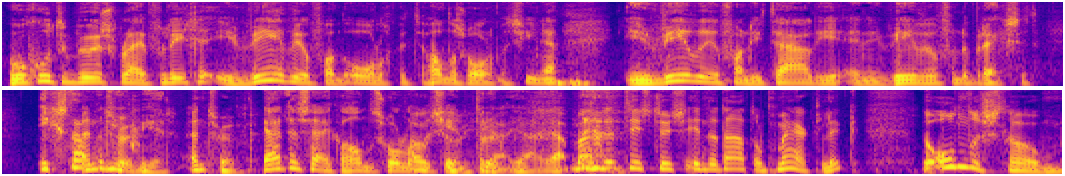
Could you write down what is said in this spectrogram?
hoe goed de beurs blijft liggen in weerwil van de oorlog met de handelsoorlog met China, in weerwil van Italië en in weerwil van de Brexit. Ik snap en het Trump. niet meer. En Trump. Ja, dat is eigenlijk handelsoorlog Oh. Trump. Ja, ja, ja. Maar het is dus inderdaad opmerkelijk. De onderstroom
